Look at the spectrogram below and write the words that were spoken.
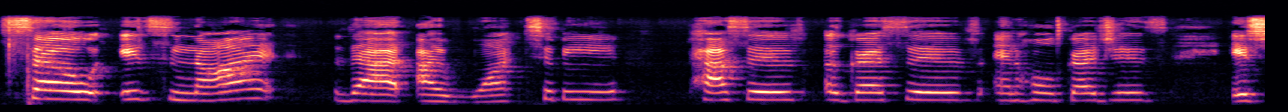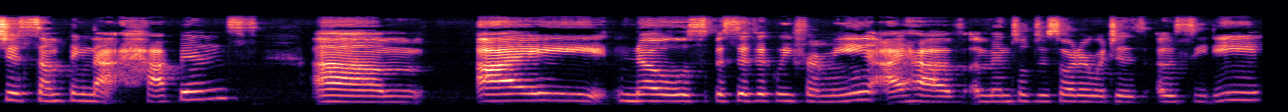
so it's not that I want to be passive aggressive and hold grudges. It's just something that happens. Um, I know specifically for me, I have a mental disorder, which is OCD,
